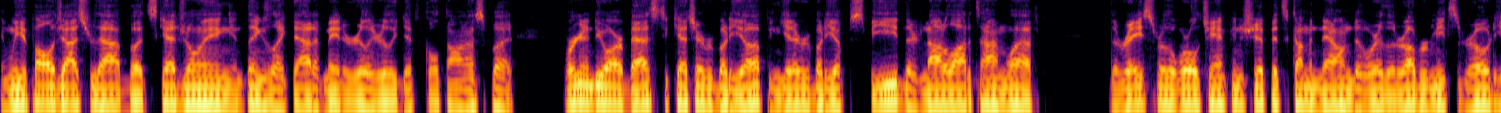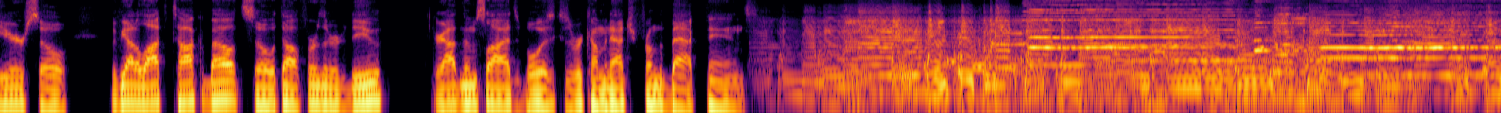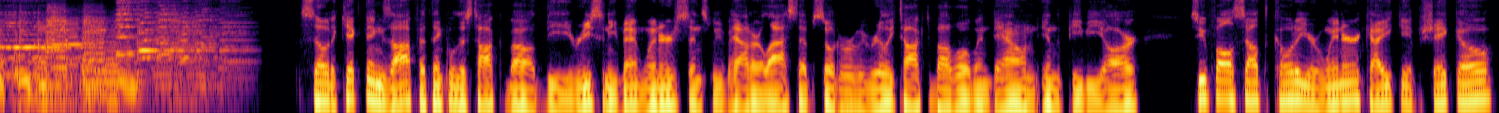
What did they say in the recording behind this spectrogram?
And we apologize for that, but scheduling and things like that have made it really, really difficult on us. But we're going to do our best to catch everybody up and get everybody up to speed. There's not a lot of time left. The race for the world championship, it's coming down to where the rubber meets the road here. So we've got a lot to talk about. So without further ado, Grab them slides, boys, because we're coming at you from the back pens. So to kick things off, I think we'll just talk about the recent event winners since we've had our last episode where we really talked about what went down in the PBR. Sioux Falls, South Dakota, your winner, Kaique Pacheco,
